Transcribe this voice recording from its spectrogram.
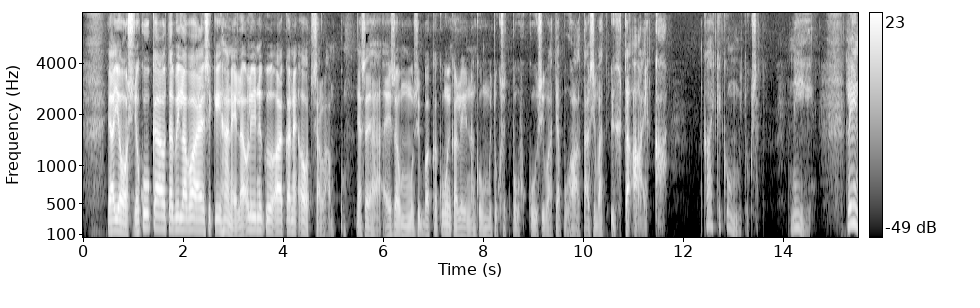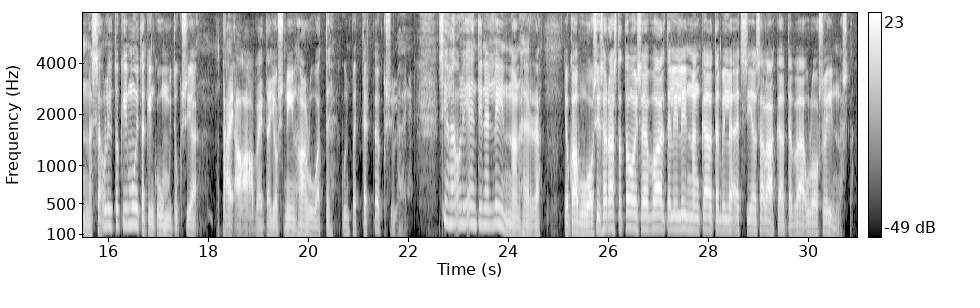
ja jos joku käytävillä vaelsikin, hänellä oli nykyaikainen otsalamppu. Ja sehän ei sammuisi vaikka kuinka linnan kummitukset puhkuisivat ja puhaltaisivat yhtä aikaa. Kaikki kummitukset. Niin. Linnassa oli toki muitakin kummituksia, tai aaveita, jos niin haluatte, kuin Petter Pöksyläinen. Siellä oli entinen linnanherra, joka vuosisadasta toiseen vaelteli linnan käytävillä etsien salakäytävää ulos linnasta.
